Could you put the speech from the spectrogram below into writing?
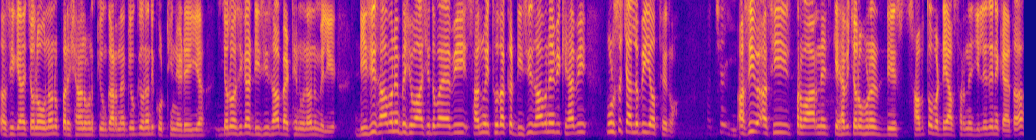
ਅਸੀਂ ਕਿਹਾ ਚਲੋ ਉਹਨਾਂ ਨੂੰ ਪਰੇਸ਼ਾਨ ਹੁਣ ਕਿਉਂ ਕਰਨਾ ਕਿਉਂਕਿ ਉਹਨਾਂ ਦੀ ਕੋਠੀ ਨੇੜੇ ਹੀ ਆ। ਚਲੋ ਅਸੀਂ ਕਿਹਾ ਡੀਸੀ ਸਾਹਿਬ ਬੈਠੇ ਨੂੰ ਉਹਨਾਂ ਨੂੰ ਮਿਲੀਏ। ਡੀਸੀ ਸਾਹਿਬ ਨੇ ਵਿਸ਼ਵਾਸ ਦਿਵਾਇਆ ਵੀ ਸਾਨੂੰ ਇੱਥੋਂ ਤੱਕ ਡੀਸੀ ਸਾਹਿਬ ਨੇ ਵੀ ਕਿਹਾ ਵੀ ਪੁਲਿਸ ਚੱਲ ਪਈ ਆ ਉੱਥੇ ਤੋਂ। ਅੱਛਾ ਜੀ। ਅਸੀਂ ਅਸੀਂ ਪਰਿਵਾਰ ਨੇ ਕਿਹਾ ਵੀ ਚਲੋ ਹੁਣ ਡੀ- ਸਭ ਤੋਂ ਵੱਡੇ ਅਫਸਰ ਨੇ ਜ਼ਿਲ੍ਹੇ ਦੇ ਨੇ ਕਹਿਤਾ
